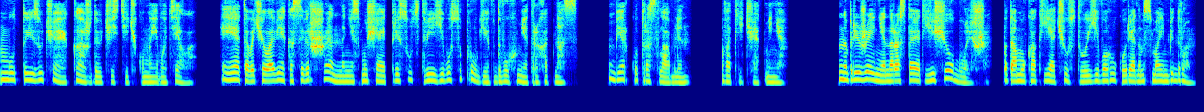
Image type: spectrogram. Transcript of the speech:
будто изучая каждую частичку моего тела. И этого человека совершенно не смущает присутствие его супруги в двух метрах от нас. Беркут расслаблен, в отличие от меня. Напряжение нарастает еще больше, потому как я чувствую его руку рядом с моим бедром.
